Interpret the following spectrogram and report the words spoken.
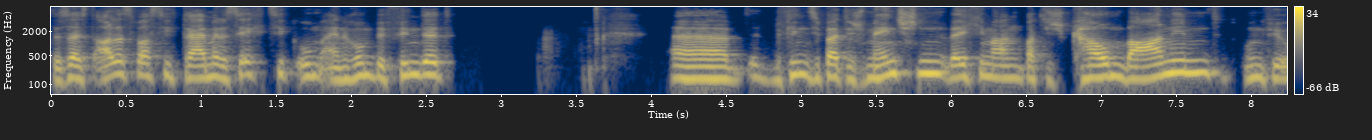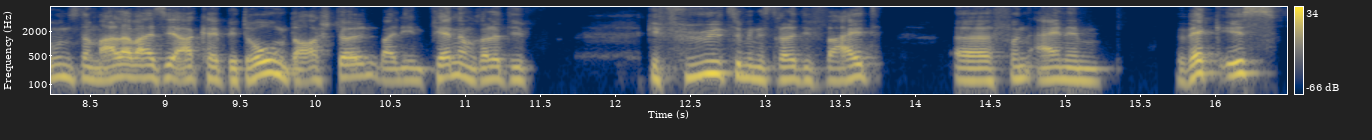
Das heißt, alles, was sich 3,60 Meter um einen herum befindet, äh, befinden sich praktisch Menschen, welche man praktisch kaum wahrnimmt und für uns normalerweise auch keine Bedrohung darstellen, weil die Entfernung relativ gefühlt, zumindest relativ weit äh, von einem weg ist.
